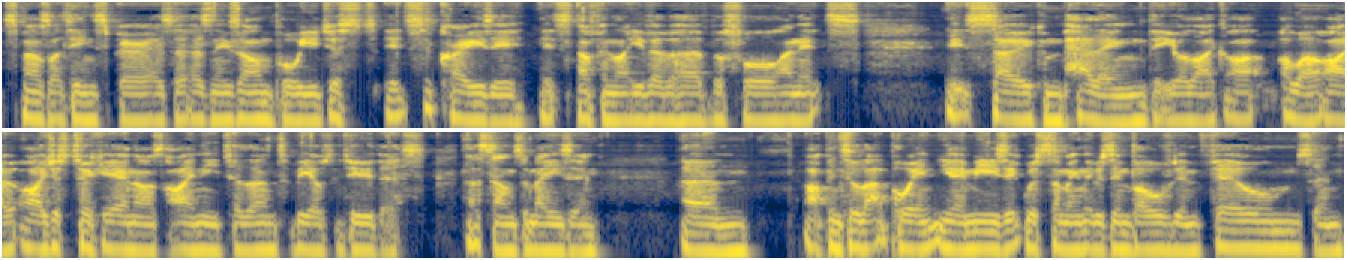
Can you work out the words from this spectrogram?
smells like Teen Spirit as, a, as an example. You just, it's crazy. It's nothing like you've ever heard before. And it's, it's so compelling that you're like, oh, oh well, I, I just took it in. I was, I need to learn to be able to do this. That sounds amazing. Um, up until that point, you know, music was something that was involved in films. And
